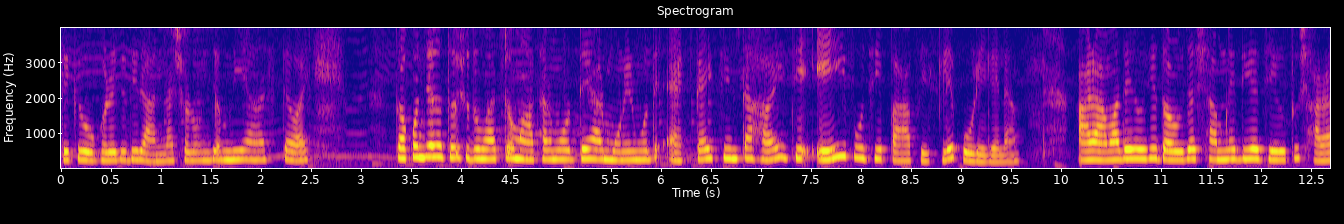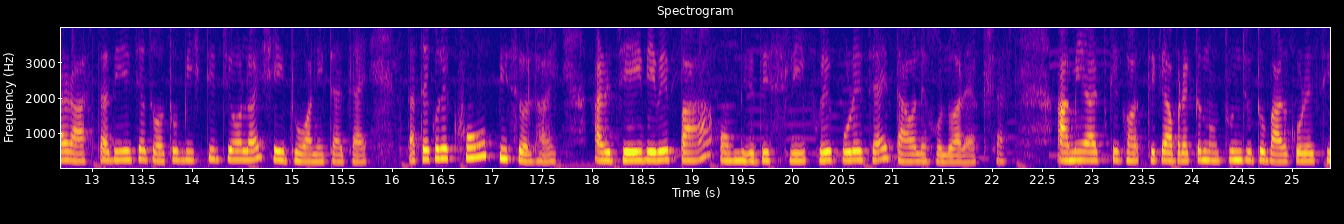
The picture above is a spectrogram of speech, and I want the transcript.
থেকে ও ঘরে যদি রান্নার সরঞ্জাম নিয়ে আসতে হয়, তখন যেন তো শুধুমাত্র মাথার মধ্যে আর মনের মধ্যে একটাই চিন্তা হয় যে এই বুঝি পা পিছলে পড়ে গেলাম। আর আমাদের ওই যে দরজার সামনে দিয়ে যেহেতু সারা রাস্তা দিয়ে যা যত বৃষ্টির জল হয়, সেই ধোয়ানিটা যায়। তাতে করে খুব পিছল হয়। আর যেই দেবে পা, অমনি যদি স্লিপ হয়ে পড়ে যায়, তাহলে হলো আর একশ্বাস আমি আজকে ঘর থেকে আবার একটা নতুন জুতো বার করেছি।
